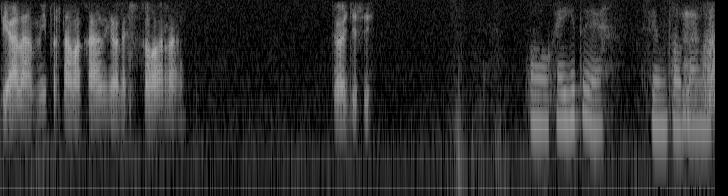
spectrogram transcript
dialami pertama kali oleh seseorang itu aja sih Oh, kayak gitu ya? Simple Hmm. banget.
